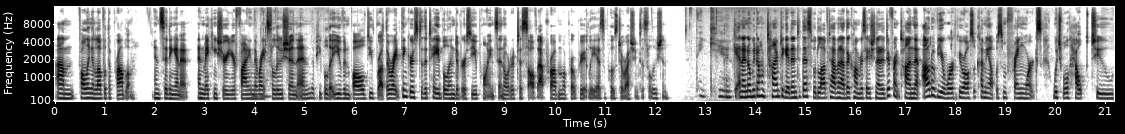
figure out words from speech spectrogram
um, falling in love with the problem and sitting in it and making sure you're finding the right mm-hmm. solution and the people that you've involved, you've brought the right thinkers to the table and diverse viewpoints in order to solve that problem appropriately as opposed to rushing to solution. Thank you. Thank you. And I know we don't have time to get into this. Would love to have another conversation at a different time. That out of your work, you're also coming up with some frameworks which will help to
